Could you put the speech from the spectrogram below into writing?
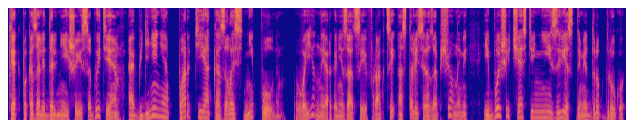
Как показали дальнейшие события, объединение партии оказалось неполным. Военные организации фракций остались разобщенными – и большей частью неизвестными друг другу.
